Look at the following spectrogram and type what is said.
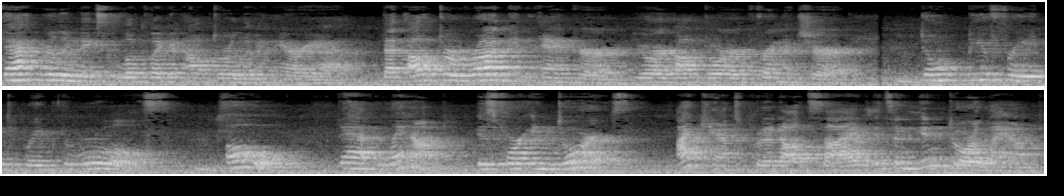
that really makes it look like an outdoor living area. That outdoor rug can anchor your outdoor furniture. Don't be afraid to break the rules. Oh, that lamp is for indoors. I can't put it outside. It's an indoor lamp.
